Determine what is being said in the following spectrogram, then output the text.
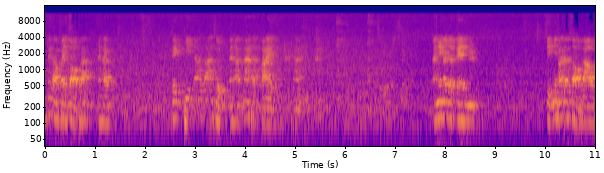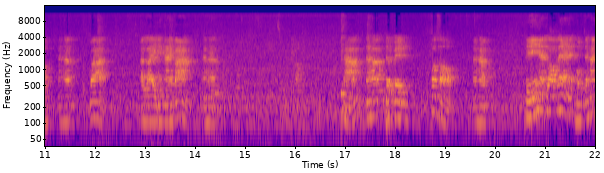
ให้เราไปสอบแล้วนะครับ คลิกที่ด้านล่างสุดนะครับ หน้าถัดไปอันนี้ก็จะเป็นสิ่งที่เขาจะสอบเรานะครับ ว่า อะไรยังไงบ้างนะครับสามนะครับจะเป็นข้อสอบนะครับ ทีนี้เนี่ยรอบแรกเนี่ยผมจะให้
